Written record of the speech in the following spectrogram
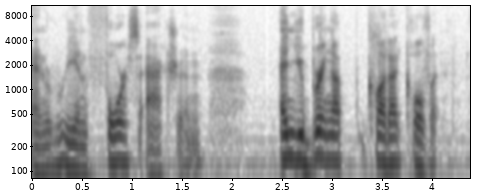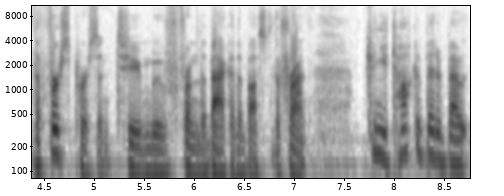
and reinforce action. And you bring up Claudette Colvin the first person to move from the back of the bus to the front. Can you talk a bit about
